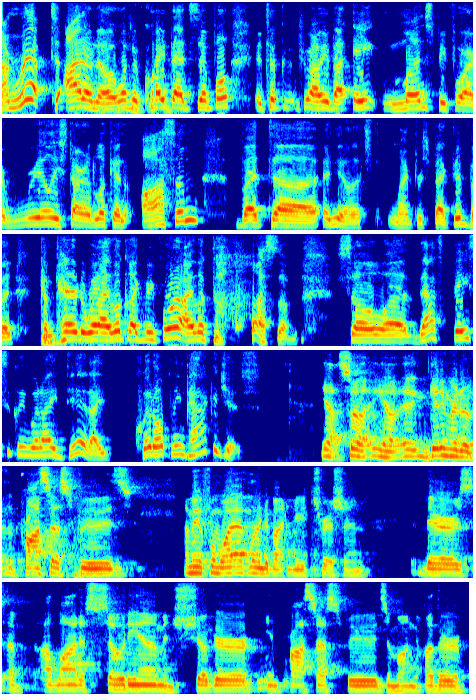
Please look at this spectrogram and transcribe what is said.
I'm ripped. I don't know. It wasn't quite that simple. It took probably about eight months before I really started looking awesome. But, uh, and you know, that's my perspective. But compared to what I looked like before, I looked awesome. So uh, that's basically what I did. I quit opening packages. Yeah. So, you know, getting rid of the processed foods. I mean, from what I've learned about nutrition, there's a, a lot of sodium and sugar in processed foods, among other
